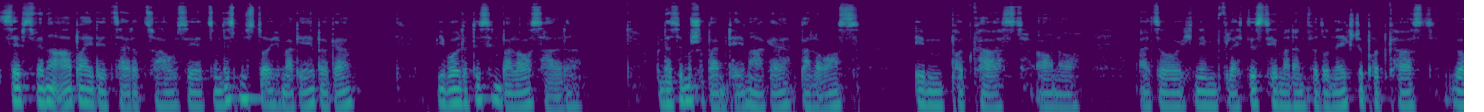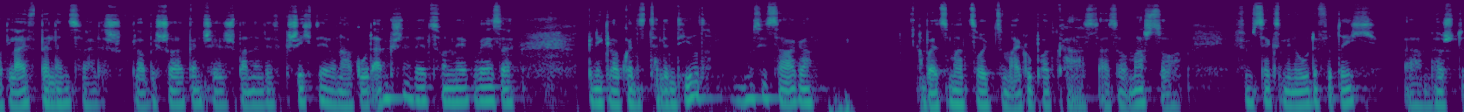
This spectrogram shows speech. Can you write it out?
selbst wenn ihr arbeitet, seid ihr zu Hause jetzt. Und das müsst ihr euch mal geben, gell? Wie wollt ihr das in Balance halten? Und da sind wir schon beim Thema, gell? Balance im Podcast auch noch. Also ich nehme vielleicht das Thema dann für den nächsten Podcast, Work-Life-Balance, weil das, glaube ich, schon eine ganz schön spannende Geschichte und auch gut angeschnitten jetzt von mir gewesen. Bin ich, glaube ich, ganz talentiert, muss ich sagen. Aber jetzt mal zurück zum Micro-Podcast. Also machst so fünf, sechs Minuten für dich, ähm, hörst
